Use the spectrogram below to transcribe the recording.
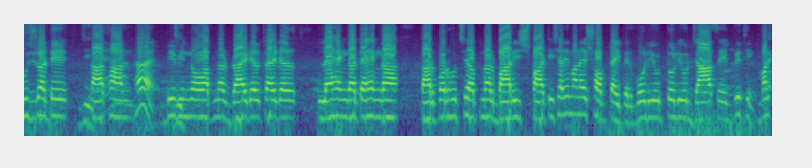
গুজরাটে কাথান হ্যাঁ? বিভিন্ন আপনার ব্রাইডাল ট্রাইডাল লেহেঙ্গা টেহেঙ্গা তারপর হচ্ছে আপনার বারিশ পার্টি শাড়ি মানে সব টাইপের বলিউড টলিউড যা আছে এভরিথিং মানে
